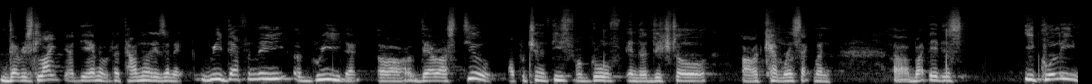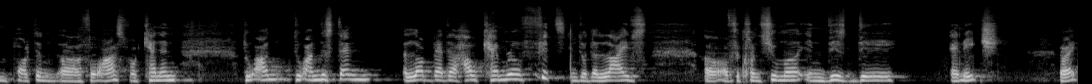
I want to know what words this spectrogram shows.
There is light at the end of the tunnel, isn't it? We definitely agree that uh, there are still opportunities for growth in the digital uh, camera segment, uh, but it is equally important uh, for us, for Canon, to un- to understand a lot better how camera fits into the lives uh, of the consumer in this day and age, right?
